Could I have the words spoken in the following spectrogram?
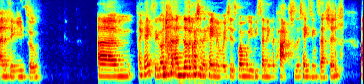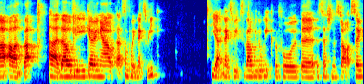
anything useful. Um, okay, so we've got another question that came in, which is when will you be sending the packs for the tasting session? Uh, I'll answer that. Uh, they'll be going out at some point next week yeah, next week. So that'll be the week before the, the session starts. So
